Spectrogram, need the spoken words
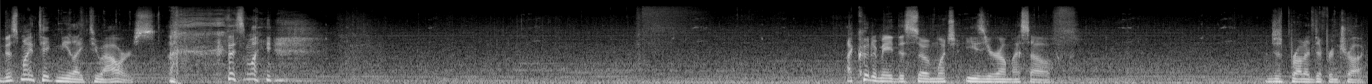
Dude, this might take me like two hours. this might... I could have made this so much easier on myself. I just brought a different truck.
